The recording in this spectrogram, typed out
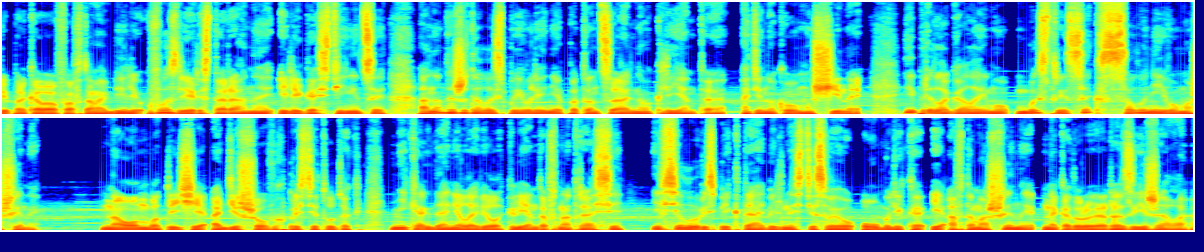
Припарковав автомобиль возле ресторана или гостиницы, она дожидалась появления потенциального клиента, одинокого мужчины, и предлагала ему быстрый секс в салоне его машины. Но он, в отличие от дешевых проституток, никогда не ловила клиентов на трассе и в силу респектабельности своего облика и автомашины, на которой разъезжала,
